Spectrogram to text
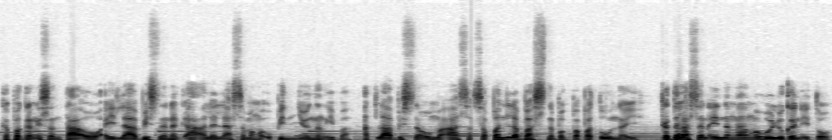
Kapag ang isang tao ay labis na nag-aalala sa mga opinyon ng iba at labis na umaasa sa panlabas na pagpapatunay, kadalasan ay nangangahulugan ito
